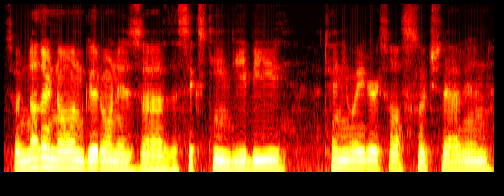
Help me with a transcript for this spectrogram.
So another known good one is uh, the 16 dB attenuator, so I'll switch that in.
